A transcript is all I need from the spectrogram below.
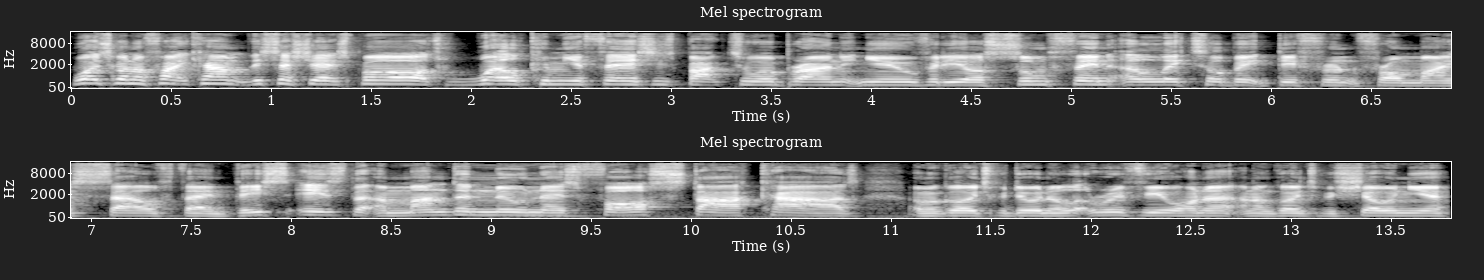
What's going on Fight Camp? This is SJH Sports. Welcome your faces back to a brand new video. Something a little bit different from myself then. This is the Amanda Nunes 4 star card and we're going to be doing a little review on it and I'm going to be showing you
